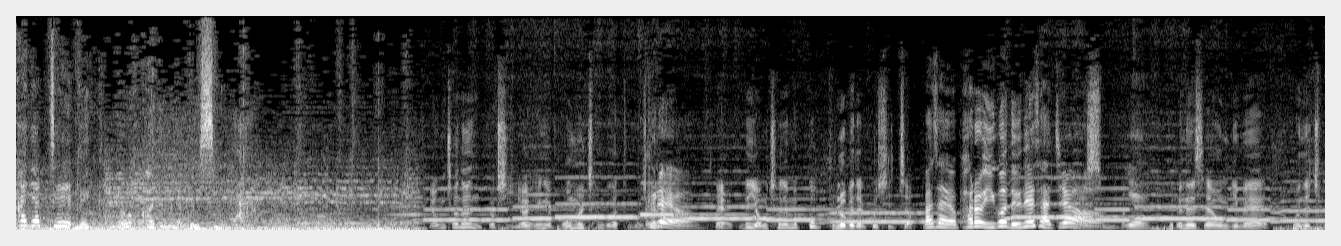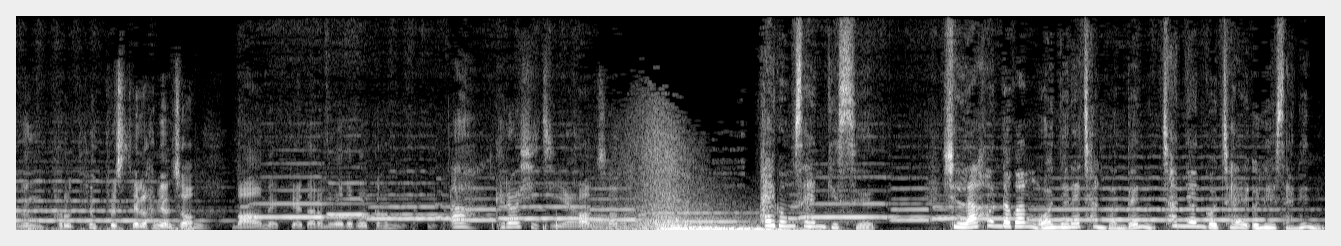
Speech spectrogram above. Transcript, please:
한약재 메카로 거듭나고 있습니다. 영천은 역시 여행의 보물창고 같은 곳이에요. 그래요. 네, 근데 영천에 오면 꼭 들러봐야 될 곳이 있죠. 맞아요. 바로 이곳 은혜사죠. 맞습니다. 예. 은혜사에 온 김에 오늘 저는 하루 템플 스테이를 하면서 음. 마음의 깨달음을 얻어볼까 합니다. 아, 그러시지요. 감사합니다. 팔공산 기슭 신라 헌덕왕 원년에 창건된 천년고찰 은혜사는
